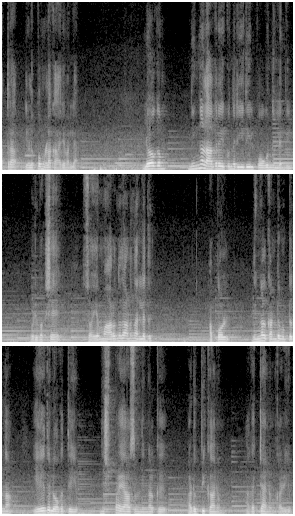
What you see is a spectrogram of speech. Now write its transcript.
അത്ര എളുപ്പമുള്ള കാര്യമല്ല. ലോകം നിങ്ങൾ ആഗ്രഹിക്കുന്ന രീതിയിൽ പോകുന്നില്ലെങ്കിൽ ഒരുപക്ഷെ സ്വയം മാറുന്നതാണ് നല്ലത്. അപ്പോൾ നിങ്ങൾ കണ്ടുമുട്ടുന്ന ഏത് ലോകത്തെയും നിഷ്പ്രയാസം നിങ്ങൾക്ക് അടുപ്പിക്കാനും അകറ്റാനും കഴിയും.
